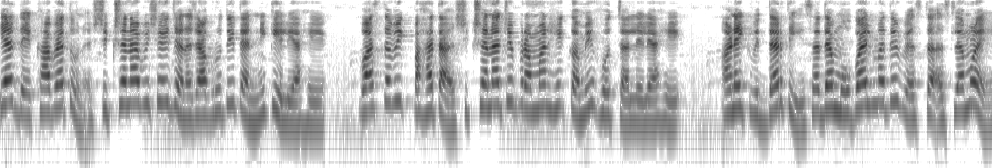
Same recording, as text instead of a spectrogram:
या देखाव्यातून शिक्षणाविषयी जनजागृती त्यांनी केली आहे. वास्तविक पाहता शिक्षणाचे प्रमाण हे कमी होत चाललेले आहे. अनेक विद्यार्थी सध्या मोबाईलमध्ये व्यस्त असल्यामुळे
